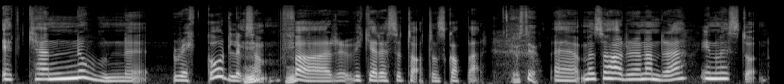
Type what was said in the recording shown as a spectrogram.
ett kanonrekord liksom, Mm. för vilka resultat de skapar. Just det. Eh, men så har du den andra investorn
